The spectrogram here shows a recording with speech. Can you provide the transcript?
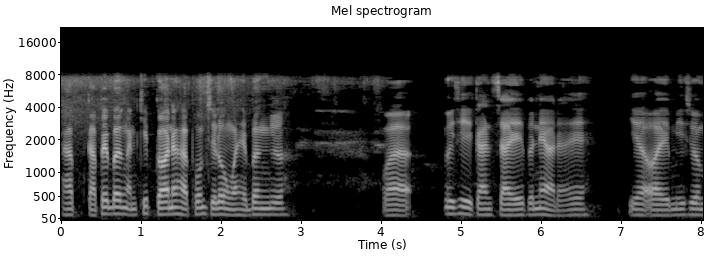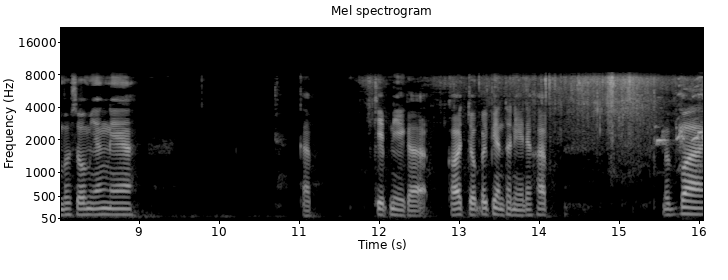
ครับกลับไปเบิ้งอันคลิปก่อนนะครับ ผมสิลงมาให้เบิ้งอยู่ ว่าวิธีการใส่เป็นแนวใดเยื่ออ้อยมีส่วนผสมยังแหน่ครับคลิปนี้ก็ขอจบไปเพียงเท่านี้นะครับ บ๊ายบาย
